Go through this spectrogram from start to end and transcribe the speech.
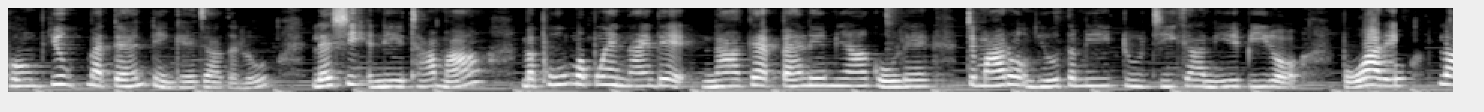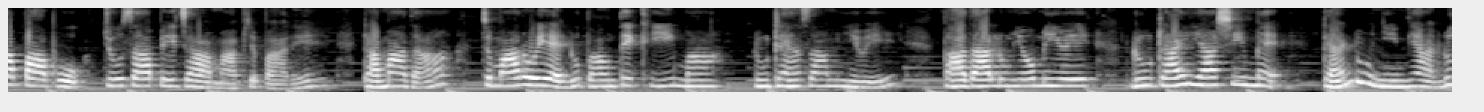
ဂုံပြုမှတ်တမ်းတင်ခဲ့ကြသလိုလက်ရှိအနေအထားမှာမဖူးမပွင့်နိုင်တဲ့နာဂတ်ပန်းလေးများကိုလည်းကျမတို့အမျိုးသမီးတူကြီးကနေပြီးတော့ဘဝတွေလှပဖို့စူးစမ်းပေးကြရမှာဖြစ်ပါတယ်။ဒါမှသာကျမတို့ရဲ့လူပေါင်းသစ်ခီးမှာလူဒန်းစားမီ၍ဘာသာလူမျိုးမီ၍လူတိုင်းရရှိမဲ့ ဒန်းတူညီမျှလူ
